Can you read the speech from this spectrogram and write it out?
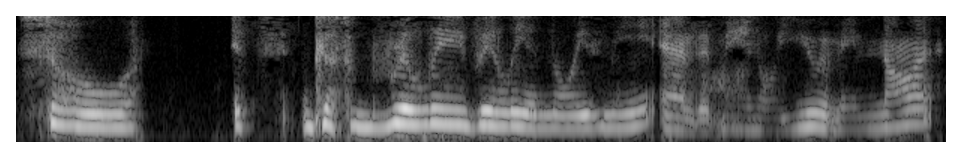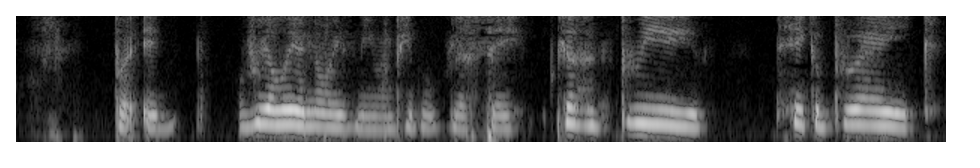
so it's just really really annoys me and it may annoy you it may not but it really annoys me when people just say, just breathe, take a break,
